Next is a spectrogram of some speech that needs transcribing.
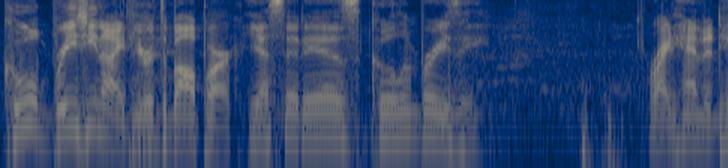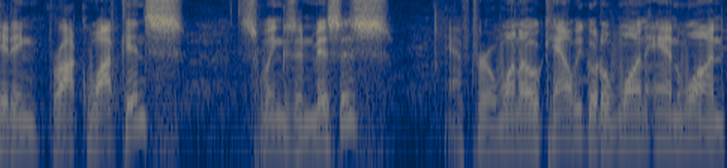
cool, breezy night here at the ballpark. Yes, it is. Cool and breezy. Right handed hitting Brock Watkins. Swings and misses. After a 1 0 count, we go to 1 and 1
